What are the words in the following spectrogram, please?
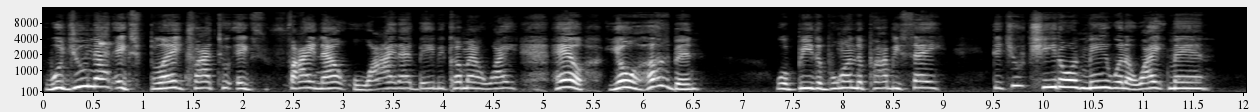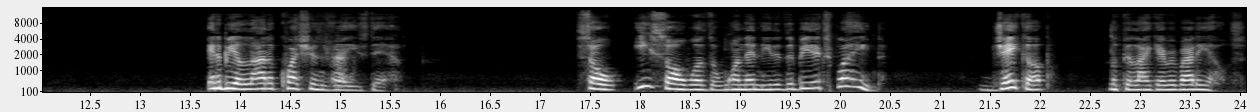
Would you not explain, try to ex- find out why that baby come out white? Hell, your husband will be the one to probably say, did you cheat on me with a white man? It'll be a lot of questions raised there. So Esau was the one that needed to be explained. Jacob looked like everybody else.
